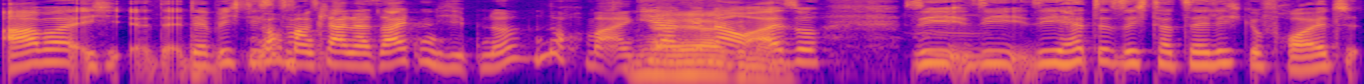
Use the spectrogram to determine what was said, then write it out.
aber ich, der, der wichtigste... Nochmal ein kleiner Seitenhieb, ne? Nochmal ein Ja, Ja, ja, genau. genau. Also sie, sie, sie hätte sich tatsächlich gefreut,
